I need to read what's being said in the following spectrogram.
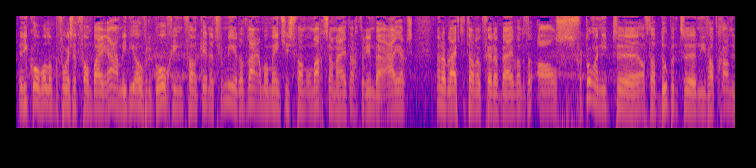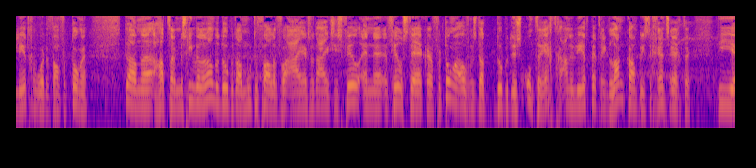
Die kopbal op een voorzet van Bayrami die over de goal ging van Kenneth Vermeer. Dat waren momentjes van onachtzaamheid achterin bij Ajax. Maar daar blijft het dan ook verder bij. Want als Vertongen niet, uh, of dat doelpunt uh, niet had geannuleerd geworden van Vertongen. Dan uh, had er misschien wel een ander doelpunt al moeten vallen voor Ajax. Want Ajax is veel en veel sterker. Vertongen overigens dat doelpunt dus onterecht geannuleerd. Patrick Langkamp is de grensrechter die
